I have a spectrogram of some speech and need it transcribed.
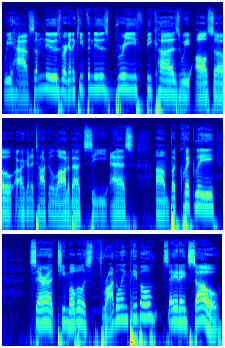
we have some news. We're going to keep the news brief because we also are going to talk a lot about CES. Um, but quickly, Sarah, T-Mobile is throttling people? Say it ain't so.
